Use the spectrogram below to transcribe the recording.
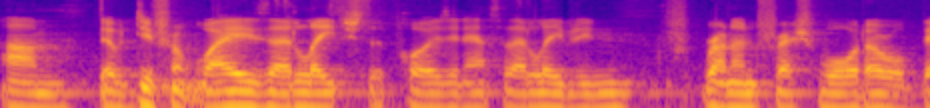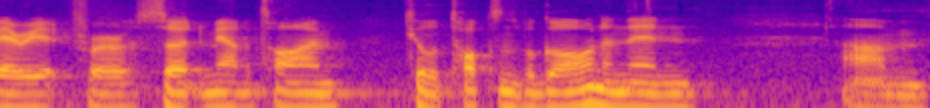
um, there were different ways they'd leach the poison out. So they'd leave it in running fresh water or bury it for a certain amount of time till the toxins were gone, and then um,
